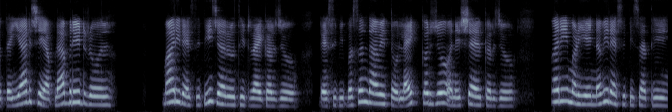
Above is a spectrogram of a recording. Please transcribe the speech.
તો તૈયાર છે આપણા બ્રેડ રોલ. મારી રેસીપી જરૂરથી ટ્રાય કરજો. રેસીપી પસંદ આવે તો લાઈક કરજો અને શેર કરજો. ફરી મળીએ નવી રેસીપી સાથે.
